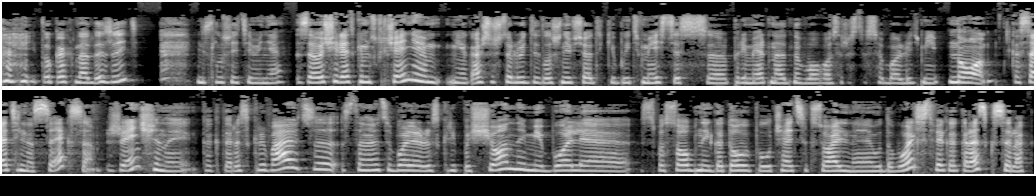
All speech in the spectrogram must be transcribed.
и то, как надо жить, не слушайте меня. За очень редким исключением, мне кажется, что люди должны все-таки быть вместе с примерно одного возраста с собой людьми. Но касательно секса, женщины как-то раскрываются, становятся более раскрепощенными, более способны и готовы получать сексуальное удовольствие как раз к 40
